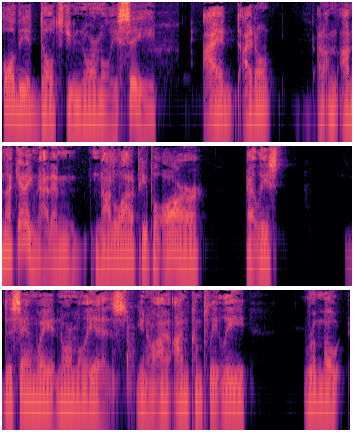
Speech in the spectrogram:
all the adults you normally see. I, I don't, I'm, I'm not getting that. And not a lot of people are, at least the same way it normally is. You know, I, I'm completely remote.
